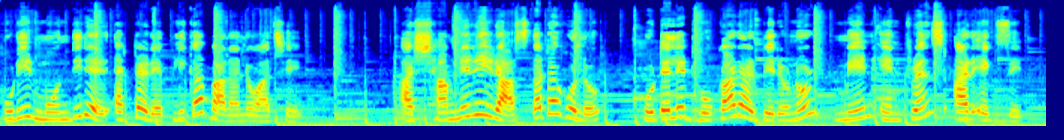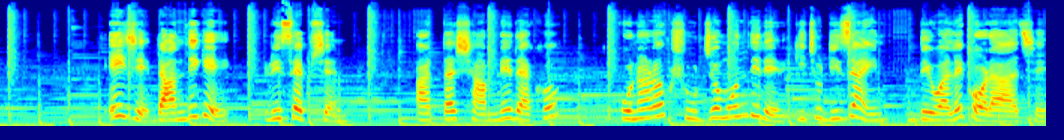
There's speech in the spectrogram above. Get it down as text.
পুরীর মন্দিরের একটা রেপ্লিকা বানানো আছে। আর সামনের এই রাস্তাটা হলো হোটেলে ঢোকার আর বেরোনোর মেন এন্ট্রান্স আর এক্সিট। এই যে ডান দিকে রিসেপশন। আর তার সামনে দেখো কোনারক সূর্য মন্দিরের কিছু ডিজাইন দেওয়ালে করা আছে।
